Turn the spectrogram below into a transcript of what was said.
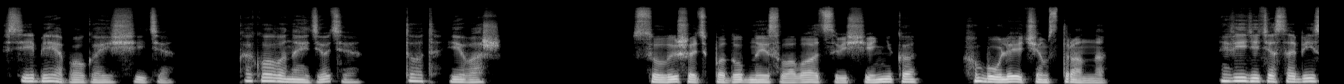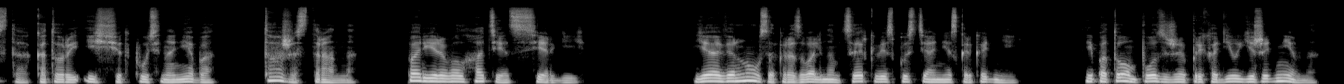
«В себе Бога ищите. Какого найдете, тот и ваш». Слышать подобные слова от священника более чем странно. «Видеть особиста, который ищет путь на небо, «Тоже странно», – парировал отец Сергий. Я вернулся к развалинам церкви спустя несколько дней. И потом позже приходил ежедневно.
